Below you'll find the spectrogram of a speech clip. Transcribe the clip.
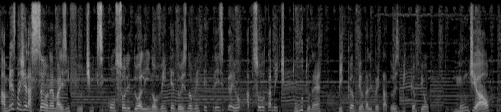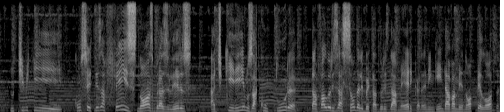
a mesma geração, né? Mas enfim, o time que se consolidou ali em 92 e 93 e ganhou absolutamente tudo, né? Bicampeão da Libertadores, bicampeão mundial. E o time que com certeza fez nós brasileiros adquirirmos a cultura da valorização da Libertadores da América, né? Ninguém dava a menor pelota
